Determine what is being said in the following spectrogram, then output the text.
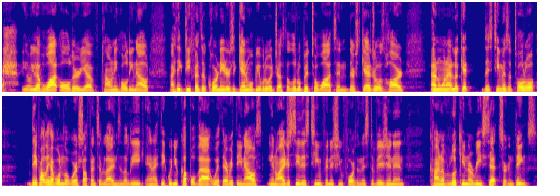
you know, you have Watt older, you have Clowney holding out. I think defensive coordinators again will be able to adjust a little bit to Watson. Their schedule is hard, and when I look at this team as a total, they probably have one of the worst offensive lines in the league. And I think when you couple that with everything else, you know, I just see this team finishing fourth in this division and kind of looking to reset certain things.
